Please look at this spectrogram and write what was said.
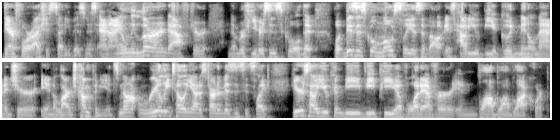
Therefore, I should study business. And I only learned after a number of years in school that what business school mostly is about is how do you be a good middle manager in a large company. It's not really telling you how to start a business. It's like, here's how you can be VP of whatever in blah, blah, blah corp.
